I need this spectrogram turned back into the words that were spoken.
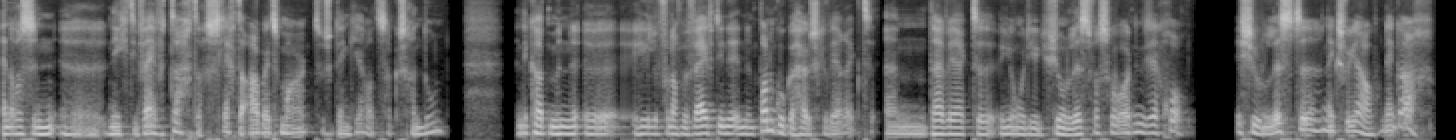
En dat was in 1985, slechte arbeidsmarkt. Dus ik denk, ja, wat zal ik eens gaan doen? En ik had mijn, hele, vanaf mijn vijftiende in een pannenkoekenhuis gewerkt. En daar werkte een jongen die journalist was geworden. En die zei, goh, is journalist niks voor jou? Ik denk, ach,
